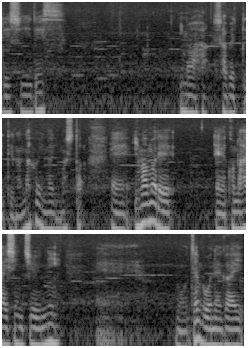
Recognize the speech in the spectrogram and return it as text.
嬉しいです。今喋ってて7分になりました、えー、今まで、えー、この配信中に、えー、もう全部お願い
